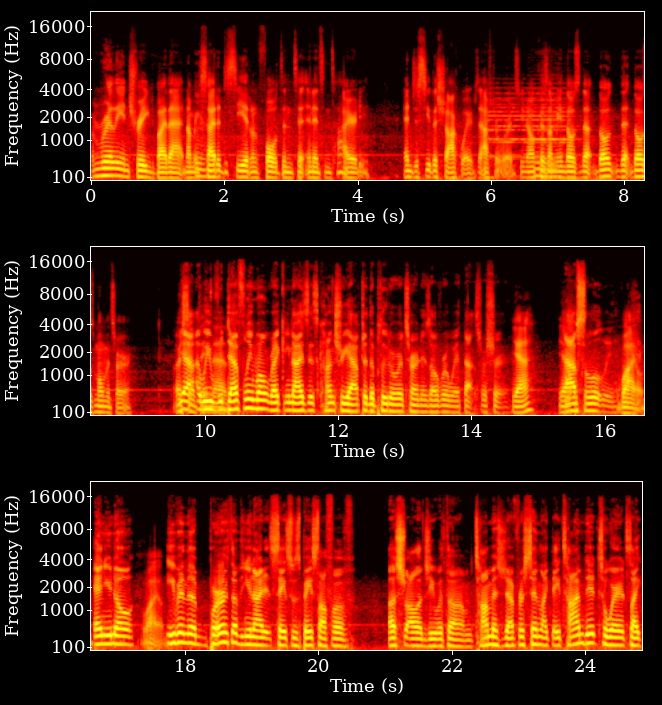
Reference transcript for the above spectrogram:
I'm really intrigued by that, and I'm Mhm. excited to see it unfold into in its entirety, and just see the shockwaves afterwards. You know, because I Mhm. mean those that those that, those moments are. Yeah, we that- definitely won't recognize this country after the Pluto return is over with. That's for sure. Yeah. Yeah. Absolutely. Wild. And you know, Wild. even the birth of the United States was based off of astrology with um, Thomas Jefferson. Like they timed it to where it's like,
